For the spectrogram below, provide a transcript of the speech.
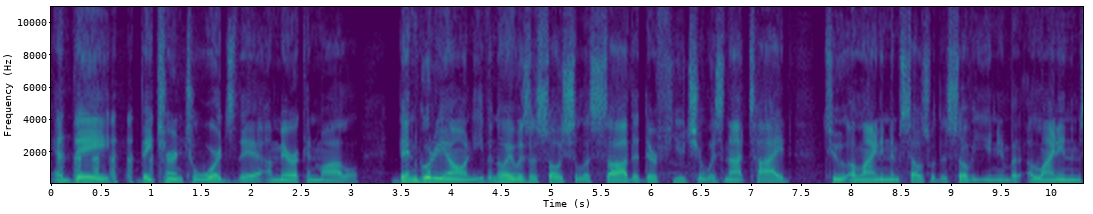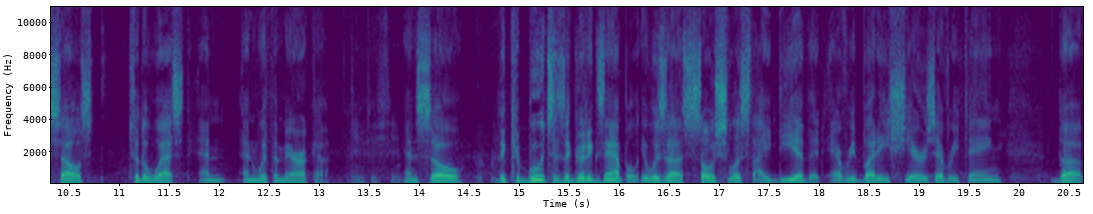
and they they turned towards the American model. Ben Gurion, even though he was a socialist, saw that their future was not tied to aligning themselves with the Soviet Union, but aligning themselves to the West and, and with America. Interesting. And so the kibbutz is a good example. It was a socialist idea that everybody shares everything. The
